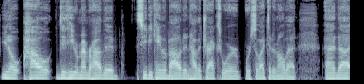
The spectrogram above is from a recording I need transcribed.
you know, how did he remember how the CD came about and how the tracks were were selected and all that. And uh,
